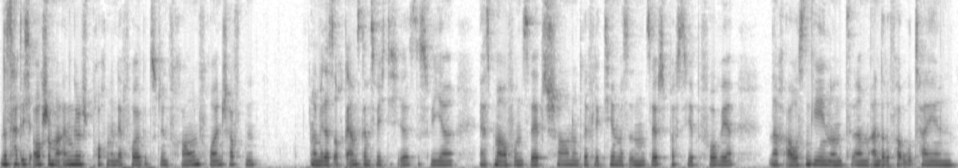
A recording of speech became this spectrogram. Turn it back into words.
das hatte ich auch schon mal angesprochen in der Folge zu den Frauenfreundschaften, weil mir das auch ganz, ganz wichtig ist, dass wir erstmal auf uns selbst schauen und reflektieren, was in uns selbst passiert, bevor wir nach außen gehen und ähm, andere verurteilen.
